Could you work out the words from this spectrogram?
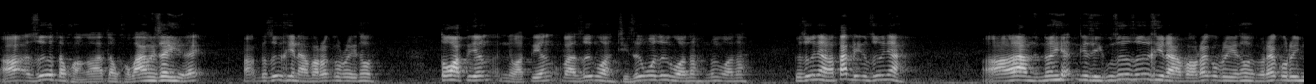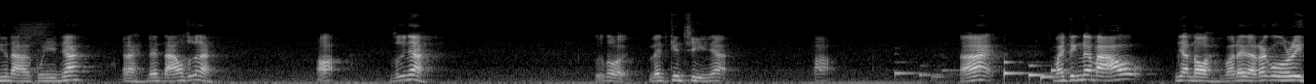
Đó giữ tầm khoảng ờ, tầm khoảng 30 giây rồi đấy. Đó, cứ giữ khi nào vào recovery thôi. To tiếng nhỏ tiếng và giữ nguồn chỉ giữ mỗi giữ nguồn thôi giữ nguồn thôi. Cứ giữ nhà nó tắt đi cứ giữ nha. Đó, làm nó hiện cái gì cũng giữ giữ khi nào vào recovery thôi. Mà recovery như nào cùng nhìn nhá. Này lên táo giữ này. Đó giữ nha, giữ rồi lên kiên trì nhá đó. đấy. Máy tính đã báo nhận rồi. Và đây là recovery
